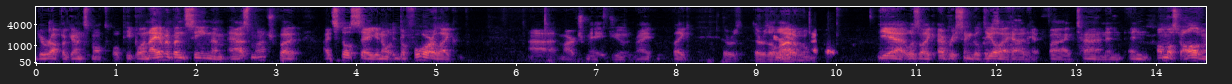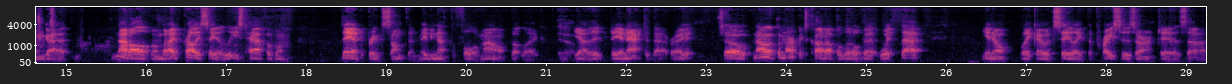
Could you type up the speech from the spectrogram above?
you're up against multiple people. And I haven't been seeing them as much, but I'd still say, you know, before like uh, March, May, June, right? Like, there was there was a lot of them. yeah, it was like every single deal I had hit five, ten, and and almost all of them got, not all of them, but I'd probably say at least half of them, they had to bring something. Maybe not the full amount, but like, Yeah. yeah, they, they enacted that, right? So now that the market's caught up a little bit with that, you know, like I would say, like the prices aren't as uh,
